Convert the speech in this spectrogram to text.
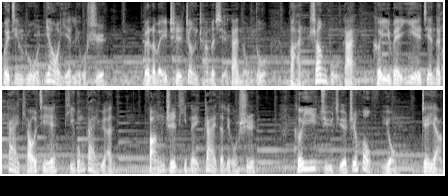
会进入尿液流失。为了维持正常的血钙浓度，晚上补钙可以为夜间的钙调节提供钙源，防止体内钙的流失。可以咀嚼之后服用，这样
